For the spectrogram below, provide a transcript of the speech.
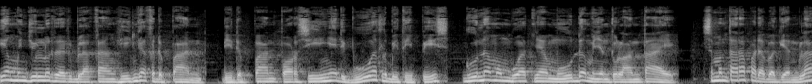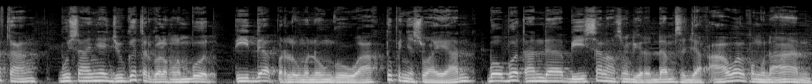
yang menjulur dari belakang hingga ke depan. Di depan porsinya dibuat lebih tipis guna membuatnya mudah menyentuh lantai. Sementara pada bagian belakang, busanya juga tergolong lembut. Tidak perlu menunggu waktu penyesuaian, bobot Anda bisa langsung diredam sejak awal penggunaan.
